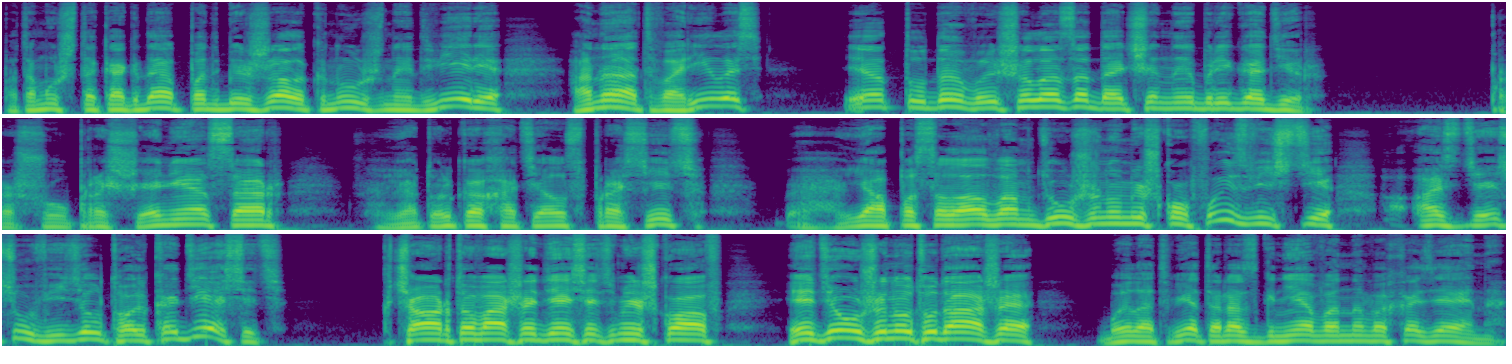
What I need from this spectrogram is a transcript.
потому что когда подбежал к нужной двери, она отворилась, и оттуда вышел озадаченный бригадир. «Прошу прощения, сэр. Я только хотел спросить. Я посылал вам дюжину мешков извести, а здесь увидел только десять». «К черту ваши десять мешков! И дюжину туда же!» — был ответ разгневанного хозяина.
